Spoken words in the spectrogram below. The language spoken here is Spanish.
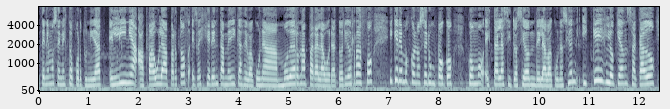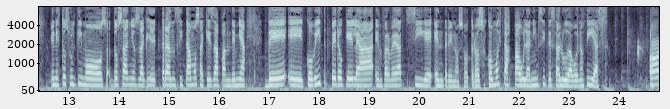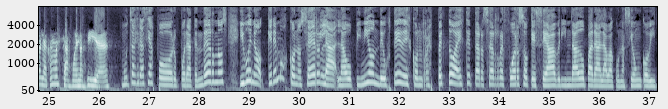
tenemos en esta oportunidad en línea a Paula Apartov, ella es gerenta médica de vacuna moderna para Laboratorio RAFO y queremos conocer un poco cómo está la situación de la vacunación y qué es lo que han sacado en estos últimos dos años, ya que transitamos aquella pandemia de eh, COVID, pero que la enfermedad sigue entre nosotros. ¿Cómo estás, Paula? Nimsi te saluda. Buenos días. Hola, ¿cómo estás? Buenos días. Muchas gracias por, por atendernos. Y bueno, queremos conocer la, la opinión de ustedes con respecto a este tercer refuerzo que se ha brindado para la vacunación COVID.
